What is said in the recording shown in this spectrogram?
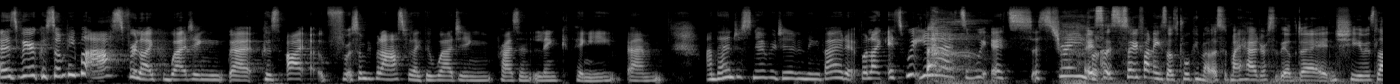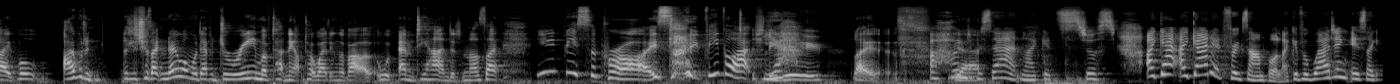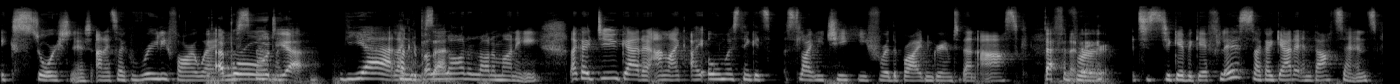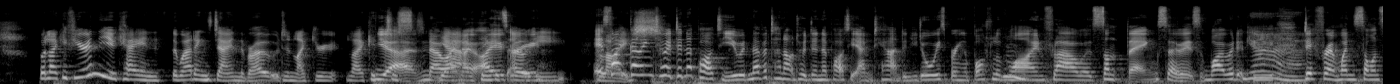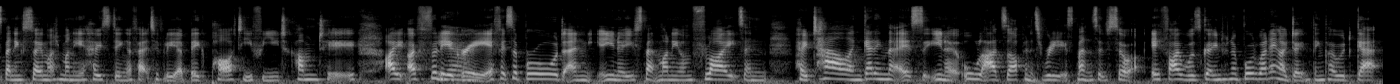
and it's weird because some people ask for like wedding because i for some people ask for like the wedding present link thingy um and then just never did anything about it but like it's weird yeah it's a, it's it's strange It's, it's so funny because I was talking about this with my hairdresser the other day, and she was like, "Well, I wouldn't." She was like, "No one would ever dream of turning up to a wedding without empty-handed." And I was like, "You'd be surprised. Like people actually Yeah. do. Like, A hundred percent. Like it's just I get I get it, for example. Like if a wedding is like extortionate and it's like really far away. you spend, abroad, like, yeah, Yeah, like a 100%. lot, a lot of money. Like I do get it. And like I almost think it's slightly cheeky for the bride and groom to then ask definitely. for just to give a gift list. Like I get it in that sense. But like if you're in the UK and the wedding's down the road and like you're like it's Yeah, just no, I yeah, know, think I it's agree. only It's like going to a dinner party. You would never turn up to a dinner party empty-handed. You'd always bring a bottle of hmm. wine, flowers, something. So it's why would it Yeah. be different when someone's spending so much money hosting effectively a big party for you to come to? I, I fully Yeah. agree. If it's abroad and you know you've spent money on flights and hotel and getting that, it's you know it all adds up and it's really expensive. So if I was going to an abroad wedding, I don't think I would get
